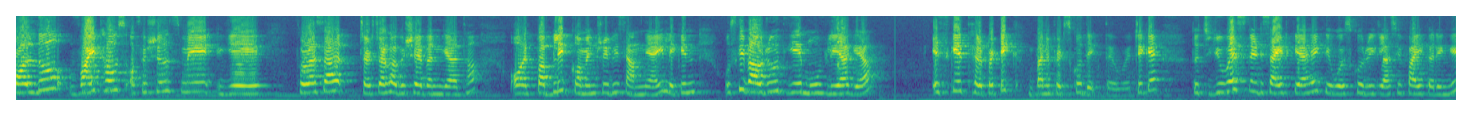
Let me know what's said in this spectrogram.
although White House officials में ये थोड़ा सा चर्चा का विषय बन गया था और पब्लिक कमेंट्री भी सामने आई, लेकिन उसके बावजूद ये मूव लिया गया इसके थेरेपेटिक बेनिफिट्स को देखते हुए, ठीक है? तो यूएस ने डिसाइड किया है कि वो इसको रिक्लासीफाई करेंगे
